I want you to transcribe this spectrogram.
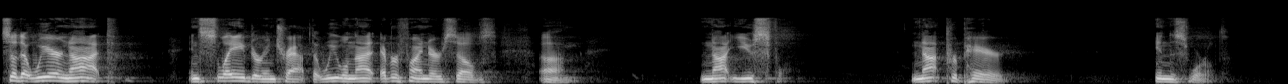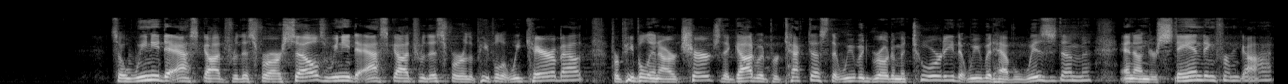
so that we are not enslaved or entrapped, that we will not ever find ourselves um, not useful, not prepared in this world. So we need to ask God for this for ourselves. We need to ask God for this for the people that we care about, for people in our church, that God would protect us, that we would grow to maturity, that we would have wisdom and understanding from God,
